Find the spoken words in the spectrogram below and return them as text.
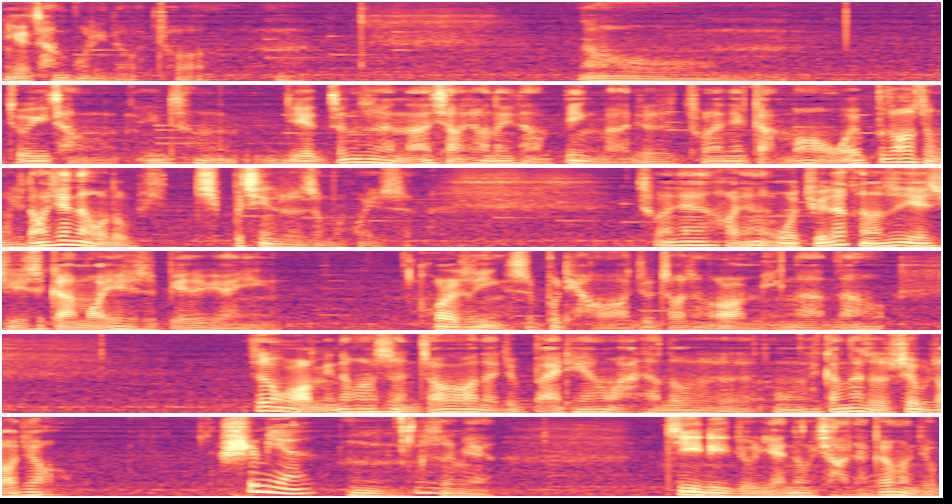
一个仓库里头做，嗯，然后就一场一场也真是很难想象的一场病吧，就是突然间感冒，我也不知道怎么回事，到现在我都不不清楚是怎么回事。突然间好像我觉得可能是也许是感冒，也许是别的原因，或者是饮食不调啊，就造成耳鸣啊。然后这种耳鸣的话是很糟糕的，就白天晚上都是，嗯，刚开始睡不着觉，失眠。嗯，失眠，记忆力就严重下降，根本就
